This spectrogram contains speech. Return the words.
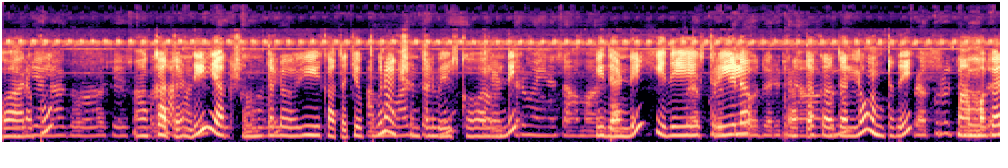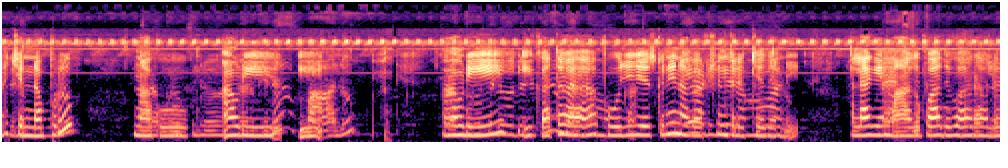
వారపు కథ అండి ఈ అక్షంతలు ఈ కథ చెప్పుకుని అక్షంతలు వేసుకోవాలండి. ఇదండి. ఇది స్త్రీల వ్రత కథల్లో ఉంటుంది. మా అమ్మగారు చిన్నప్పుడు నాకు ఆవిడ ఈ ఆవిడ ఈ కథ పూజ చేసుకుని నాకు అక్షంతలు ఇచ్చేదండి. అలాగే మాఘపాదివారాలు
